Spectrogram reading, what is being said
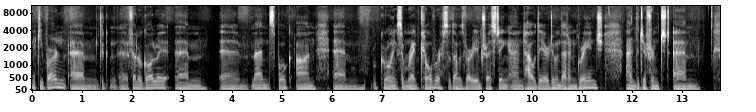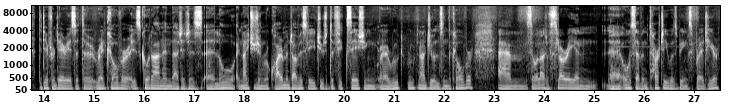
Nicky Byrne, um, the uh, fellow Galway um, um, man spoke on um, growing some red clover, so that was very interesting, and how they are doing that in Grange, and the different. Um, the different areas that the red clover is good on, and that it is a low nitrogen requirement, obviously due to the fixating uh, root root nodules in the clover. Um, so a lot of slurry and uh, 0730 was being spread here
